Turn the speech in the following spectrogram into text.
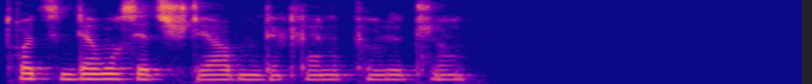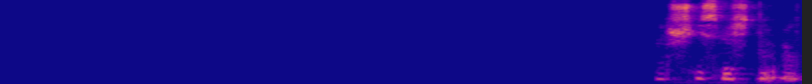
trotzdem, der muss jetzt sterben, der kleine Pillager. schieß mich nur ab.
